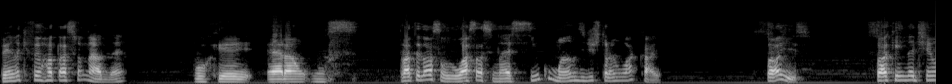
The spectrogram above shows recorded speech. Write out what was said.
Pena que foi rotacionado, né? Porque era uns. Pra ter noção, o assassinar é 5 manos e destrói um lacaio. Só isso. Só que ainda tinha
